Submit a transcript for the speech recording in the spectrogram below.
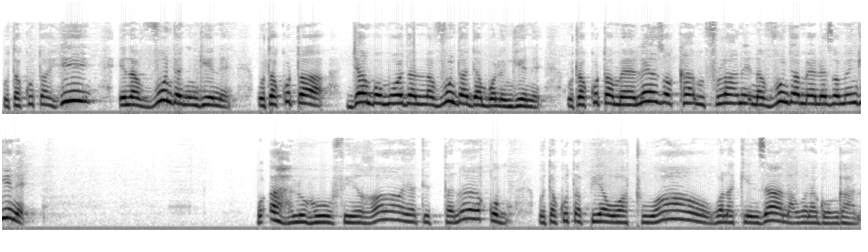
Utakuta hii inavunja nyingine. Utakuta jambo moja linavunja jambo lingine. Utakuta maelezo kama fulani inavunja maelezo mengine. Wa ahluhu fi ghayati at-tanaqud utakuta pia watu wao wanakinzana wanagongana.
